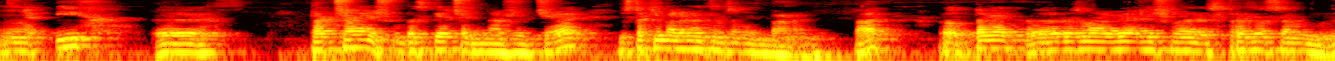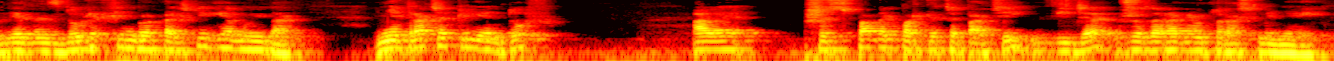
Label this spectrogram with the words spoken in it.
y, ich y, ta część ubezpieczeń na życie jest takim elementem zaniedbanym. Tak? No, tak jak e, rozmawialiśmy z prezesem jednej z dużych firm brokerskich, ja mówię tak, nie tracę klientów, ale przez spadek partycypacji widzę, że zarabiam coraz mniej.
